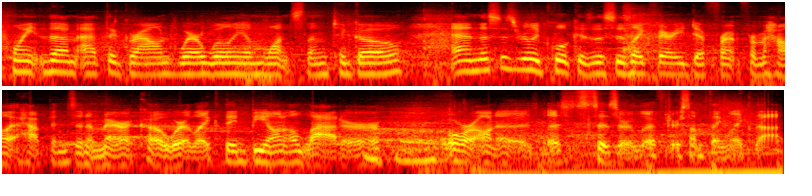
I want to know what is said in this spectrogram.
point them at the ground where William wants them to go. And this is really cool because this is like very different from how it happens in America, where like they'd be on a ladder mm-hmm. or on a, a scissor lift or something like that.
